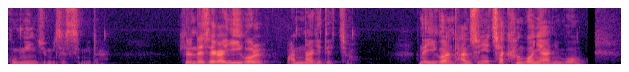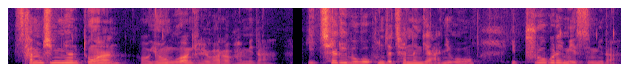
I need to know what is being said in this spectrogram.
고민이 좀 있었습니다. 그런데 제가 이걸 만나게 됐죠. 근데 이거는 단순히 책 한 권이 아니고 30년 동안 어, 연구한 결과라고 합니다. 이 책을 보고 혼자 찾는 게 아니고 이 프로그램이 있습니다.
